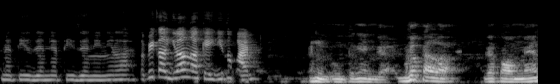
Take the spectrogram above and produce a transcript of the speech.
netizen netizen inilah tapi Kak Gilang nggak kayak gitu kan Untungnya enggak. Gue kalau nggak komen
